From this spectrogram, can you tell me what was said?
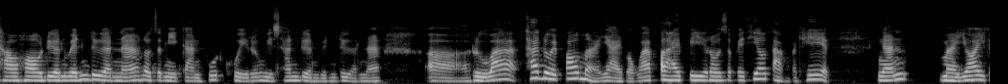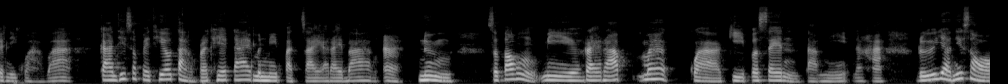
town hall เดือนเว้นเดือนนะ เราจะมีการพูดคุยเรื่อง vision เดือนเว้นเดือนนะหรือว่าถ้าโดยเป้าหมายใหญ่บอกว่าปลายปีเราจะไปเที่ยวต่างประเทศ งั้นมาย่อยกันดีกว่าว่า การที่จะไปเที่ยวต่างประเทศได้มันมีปัจจัยอะไรบ้าง อะหนึ่งจะต้องมีรายรับมาก กว่ากี่เปอร์เซ็นต์ตามนี้นะคะ หรืออย่างที่ 2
